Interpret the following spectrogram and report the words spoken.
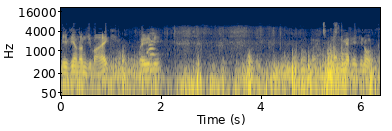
Vivi andando de bike. Oi, Vivi. Ah. Opa, passa na minha frente de novo.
